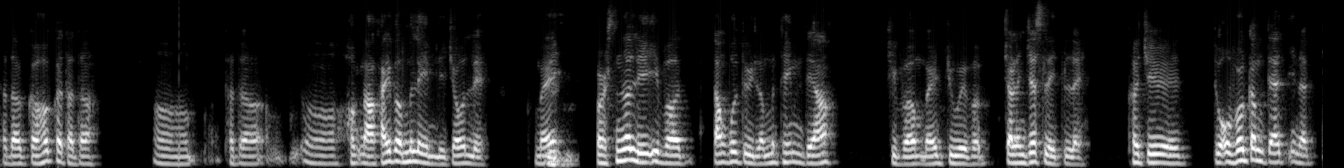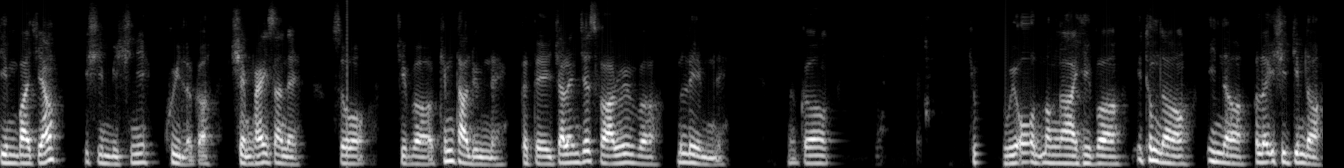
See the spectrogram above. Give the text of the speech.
ta da ga ka ta da. Um, ta da um, hok na khai ba mlem ni jo le. Mai hmm. personally if a tango to lam them dia ki ba mai ju e ba challenges le le. Ka ji to overcome that in a team ba ja ishi michni khui laga shem khai sa ne. So jiba kim thalim ne kate challenges far river mlim ne. Ko we od manga hiba itum da in na kala ishi tim da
